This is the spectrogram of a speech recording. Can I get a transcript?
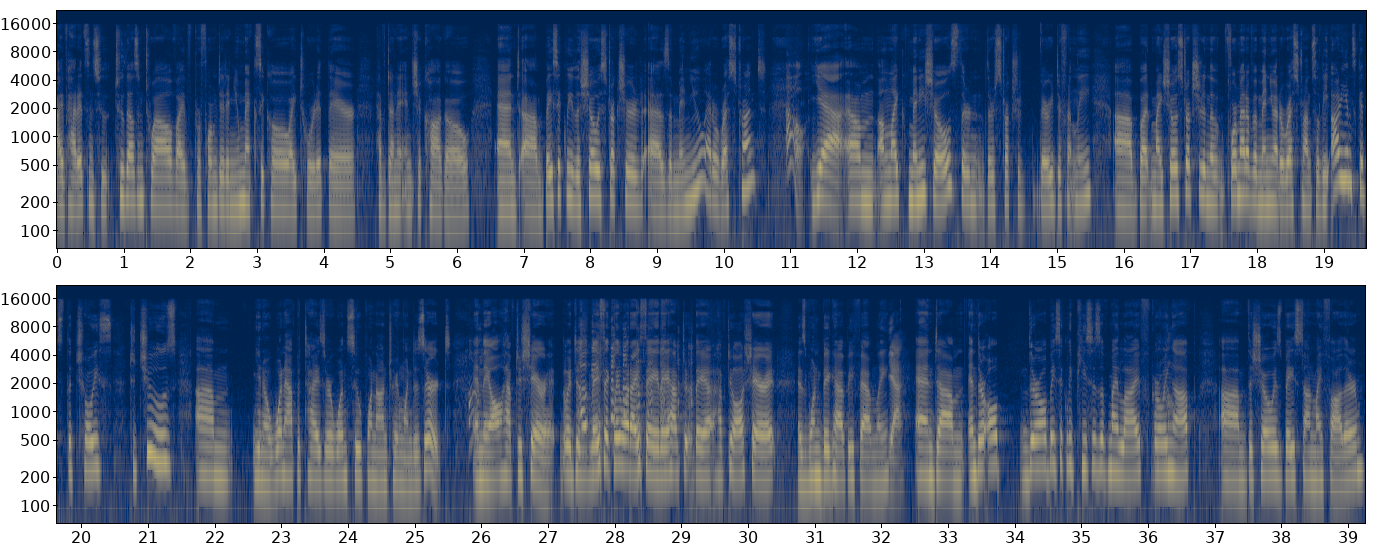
I've had it since 2012. I've performed it in New Mexico. I toured it there, have done it in Chicago. And um, basically, the show is structured as a menu at a restaurant. Oh. Yeah. Um, unlike many shows, they're they're structured very differently. Uh, but my show is structured in the format of a menu at a restaurant, so the audience gets the choice to choose. Um, you know, one appetizer, one soup, one entree, and one dessert, huh. and they all have to share it, which is okay. basically what I say. They have to they have to all share it as one big happy family. Yeah. And um, and they're all they're all basically pieces of my life growing wow. up. Um, the show is based on my father,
